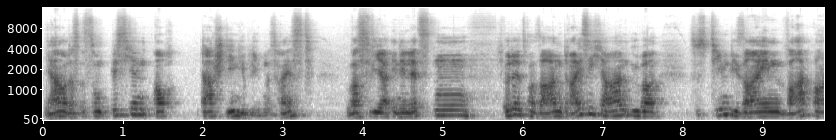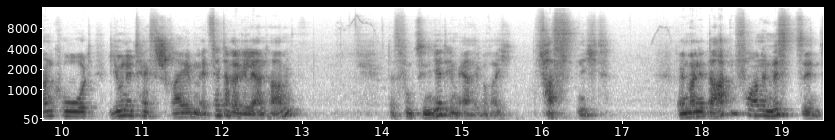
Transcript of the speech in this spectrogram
Ja, und das ist so ein bisschen auch da stehen geblieben. Das heißt, was wir in den letzten, ich würde jetzt mal sagen, 30 Jahren über Systemdesign, Wartbarencode, Unit-Tests schreiben etc. gelernt haben, das funktioniert im RE-Bereich fast nicht. Wenn meine Daten vorne Mist sind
